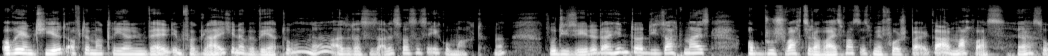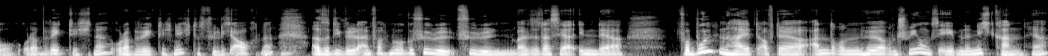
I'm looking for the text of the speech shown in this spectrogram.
orientiert auf der materiellen Welt im Vergleich, in der Bewertung. Ne? Also das ist alles, was das Ego macht. Ne? So die Seele dahinter, die sagt meist, ob du schwarz oder weiß machst, ist mir furchtbar egal, mach was. Ja, so. Oder beweg dich, ne? Oder beweg dich nicht, das fühle ich auch. Ne? Also die will einfach nur Gefühl fühlen, weil sie das ja in der Verbundenheit auf der anderen höheren Schwingungsebene nicht kann, ja.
